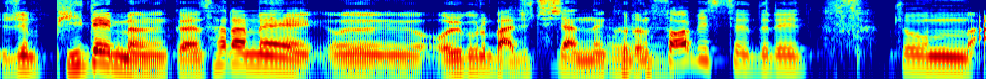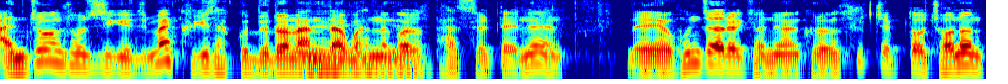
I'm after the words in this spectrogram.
요즘 비대면, 그러니까 사람의 어, 얼굴을 마주치지 않는 그런 네. 서비스들이 좀 안 좋은 소식이지만 그게 자꾸 늘어난다고 네, 하는 네. 것을 봤을 때는 네, 혼자를 겨냥한 그런 술집도 저는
